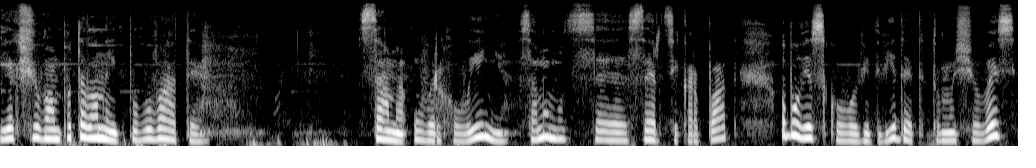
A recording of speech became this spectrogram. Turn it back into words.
якщо вам поталанить побувати саме у верховині, в самому серці Карпат, обов'язково відвідайте, тому що весь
